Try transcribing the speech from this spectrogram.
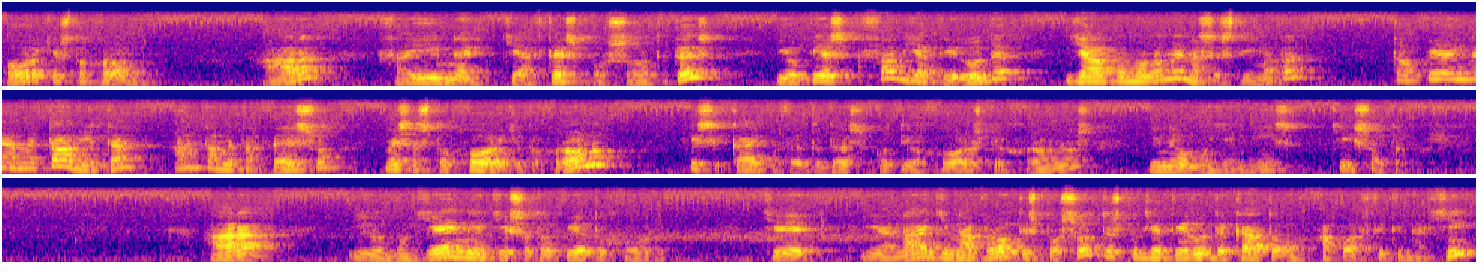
χώρο και στο χρόνο. Άρα θα είναι και αυτές ποσότητες οι οποίες θα διατηρούνται για απομονωμένα συστήματα, τα οποία είναι αμετάβλητα αν τα μεταθέσω μέσα στο χώρο και το χρόνο, φυσικά υποθέτοντας ότι ο χώρος και ο χρόνος είναι ομογενείς και ισότροπος. Άρα η ομογένεια και η ισοτροπία του χώρου και η ανάγκη να βρω τις ποσότητες που διατηρούνται κάτω από αυτή την αρχή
